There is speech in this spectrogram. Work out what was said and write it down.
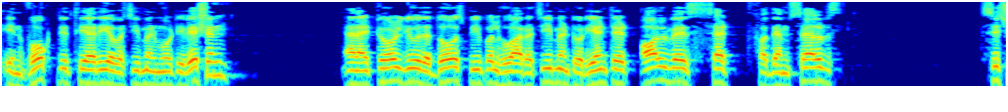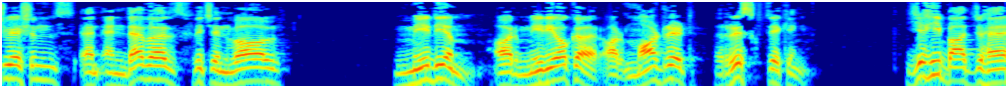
invoked the theory of achievement motivation, and I told you that those people who are achievement-oriented always set for themselves situations and endeavours which involve medium or mediocre or moderate risk taking یہی بات جو ہے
